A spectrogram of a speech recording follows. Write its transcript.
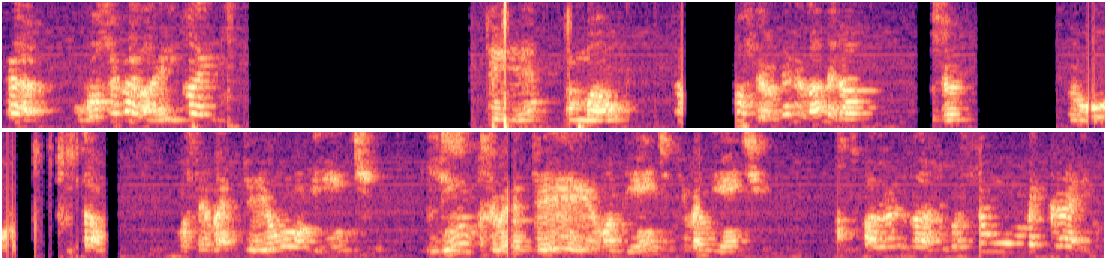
cara, você vai lá e vai ter a mão para você organizar melhor o seu, o trabalho. Você vai ter um ambiente limpo, você vai ter um ambiente que vai um ambiente padronizado. Se você é um mecânico,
